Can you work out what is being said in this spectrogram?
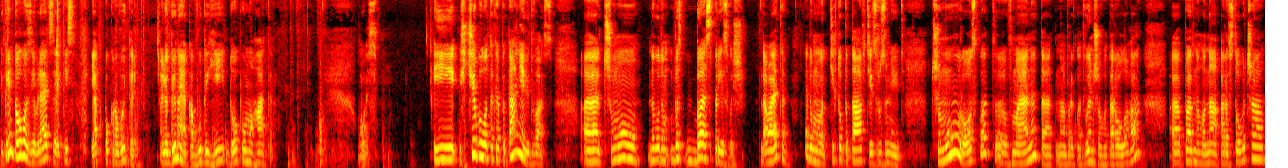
І крім того, з'являється якийсь як покровитель, людина, яка буде їй допомагати. Ось. І ще було таке питання від вас. Е, Чому не будемо без, без прізвищ? Давайте. Я думаю, ті, хто питав, ті зрозуміють. Чому розклад е, в мене та, наприклад, в іншого таролога, е, певного на Арестовича,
